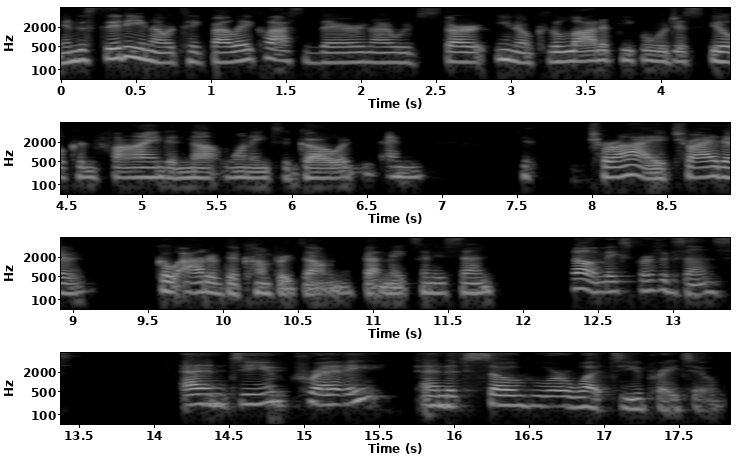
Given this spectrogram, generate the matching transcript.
in the city, and I would take ballet classes there, and I would start, you know, because a lot of people would just feel confined and not wanting to go and and try try to go out of their comfort zone. If that makes any sense. No, it makes perfect sense. And do you pray? And if so, who or what do you pray to?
